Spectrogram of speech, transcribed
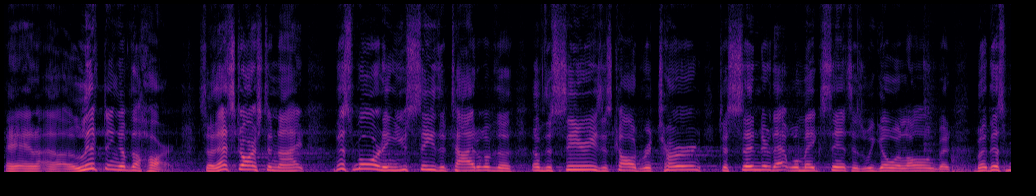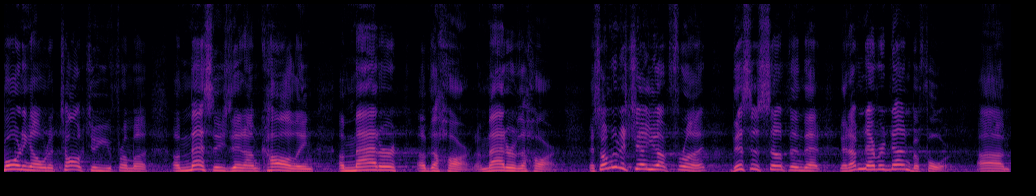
and a lifting of the heart. So that starts tonight. This morning, you see the title of the, of the series. It's called Return to Sender. That will make sense as we go along. But, but this morning, I want to talk to you from a, a message that I'm calling A Matter of the Heart. A Matter of the Heart. And so I'm going to tell you up front this is something that, that I've never done before. Um,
